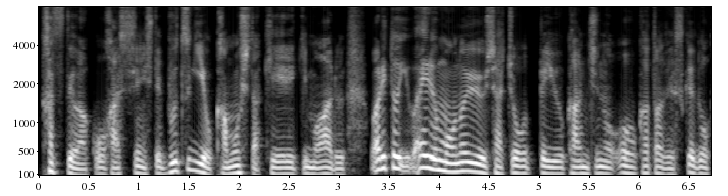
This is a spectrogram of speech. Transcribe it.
かつてはこう発信して物議を醸した経歴もある、割といわゆる物言う社長っていう感じのお方ですけど、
